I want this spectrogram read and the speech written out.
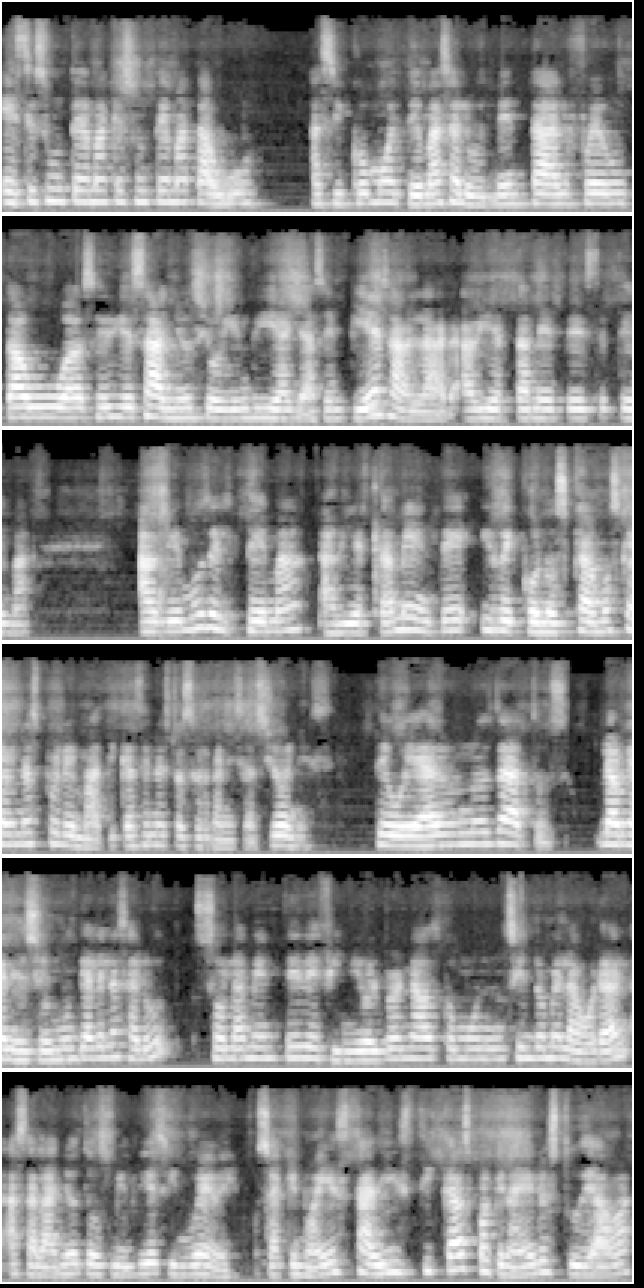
Este es un tema que es un tema tabú, así como el tema salud mental fue un tabú hace 10 años y hoy en día ya se empieza a hablar abiertamente de este tema hablemos del tema abiertamente y reconozcamos que hay unas problemáticas en nuestras organizaciones. Te voy a dar unos datos. La Organización Mundial de la Salud solamente definió el burnout como un síndrome laboral hasta el año 2019. O sea que no hay estadísticas, porque nadie lo estudiaba,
